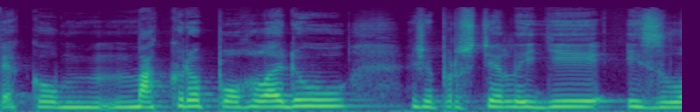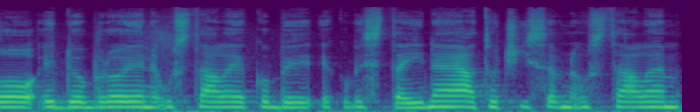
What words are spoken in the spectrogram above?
jako makropohledu, že prostě lidi i zlo, i dobro je neustále jakoby, jakoby stejné a točí se v neustálém,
